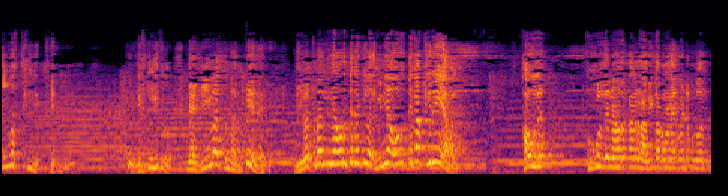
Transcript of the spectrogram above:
ජීවත් වෙන්නේ. හිතුව නෑ ජීවත් වුණා නේද? ජීවත් වුණා මිනිහ අවුරුදු දෙකක් ජීවත්. මිනිහ අවුරුදු දෙකක් කිරේ යවලා. කවුද? කුකුල් දෙන හොරකම් රවි කරුණානායක වෙන්න පුළුවන්ද?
